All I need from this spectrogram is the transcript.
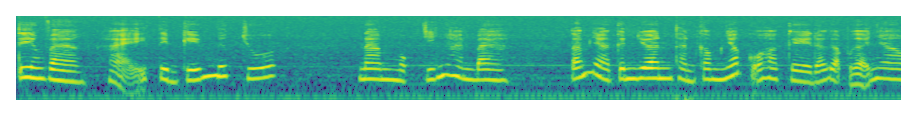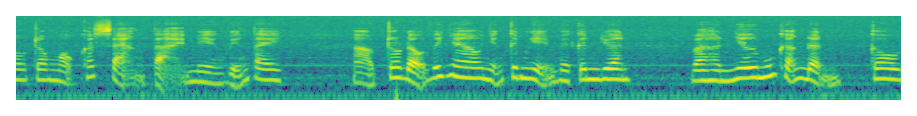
Tiên vàng, hãy tìm kiếm nước Chúa. Năm 1923 Tám nhà kinh doanh thành công nhất của Hoa Kỳ đã gặp gỡ nhau trong một khách sạn tại miền Viễn Tây. Họ trao đổi với nhau những kinh nghiệm về kinh doanh và hình như muốn khẳng định câu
